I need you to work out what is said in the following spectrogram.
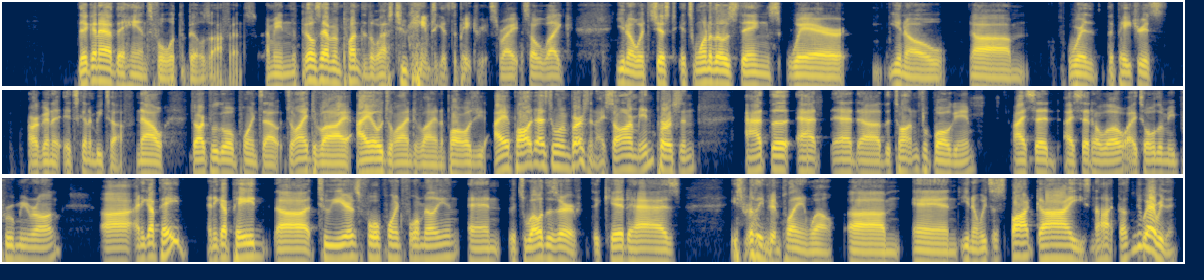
they're going to have their hands full with the Bills offense. I mean, the Bills haven't punted the last two games against the Patriots, right? So, like, you know, it's just, it's one of those things where, you know, um, where the Patriots are going to, it's going to be tough. Now, Dark Blue Gold points out, Jahlani Tavai, I owe Jahlani Tavai an apology. I apologize to him in person. I saw him in person at the, at, at, uh, the Taunton football game. I said, I said hello. I told him he proved me wrong. Uh, and he got paid and he got paid, uh, two years, 4.4 million and it's well deserved. The kid has, he's really been playing well. Um, and you know, he's a spot guy. He's not doesn't do everything.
